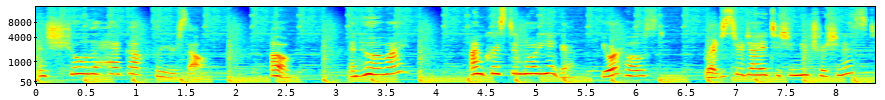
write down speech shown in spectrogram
and show the heck up for yourself. Oh, and who am I? I'm Kristen Noriega, your host, registered dietitian nutritionist,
